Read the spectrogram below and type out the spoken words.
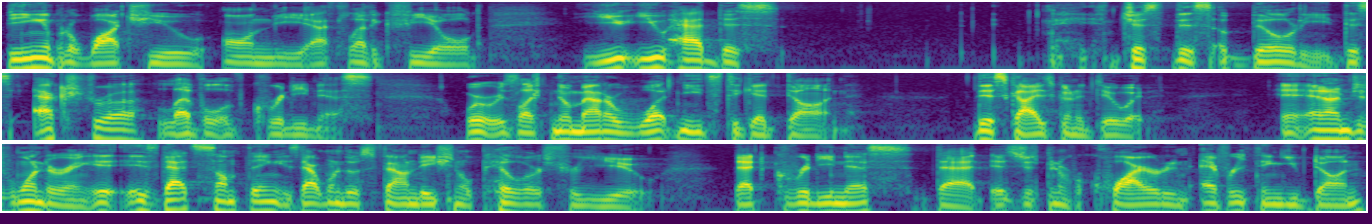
Being able to watch you on the athletic field, you you had this just this ability, this extra level of grittiness where it was like no matter what needs to get done, this guy's going to do it. And I'm just wondering, is that something? Is that one of those foundational pillars for you? That grittiness that has just been required in everything you've done?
